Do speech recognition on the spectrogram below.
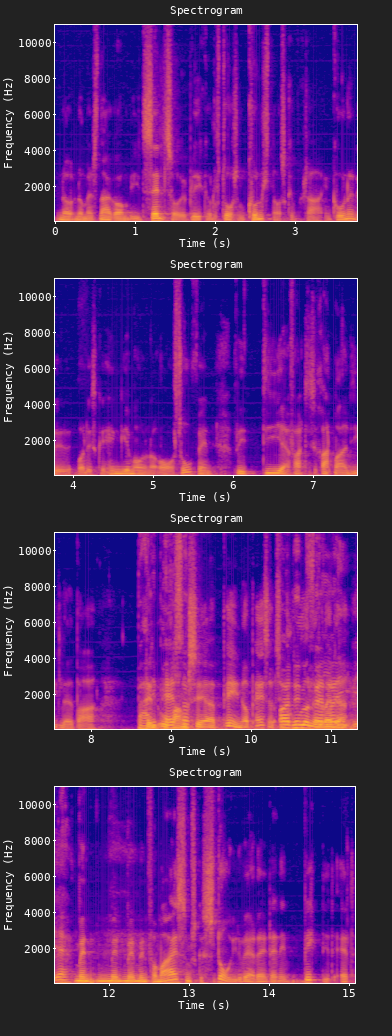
når, når man snakker om i et salgsøjeblik, og du står som kunstner og skal forklare en kunde, det, hvor det skal hænge hjemme under over sofaen, fordi de er faktisk ret meget ligeglade bare Bare den orange er pæn og passer til og kuderne, eller hvad det er. Ja. Men, men, men, men for mig, som skal stå i det hver dag, der er det vigtigt, at,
